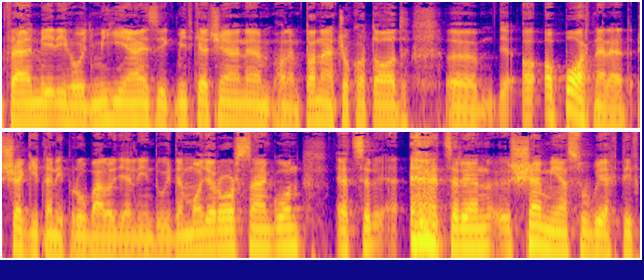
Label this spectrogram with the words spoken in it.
felméri, hogy mi hiányzik, mit kell csinálni, hanem tanácsokat ad. A partnered segíteni próbál, hogy elindulj, de Magyarországon egyszerűen semmilyen szubjektív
